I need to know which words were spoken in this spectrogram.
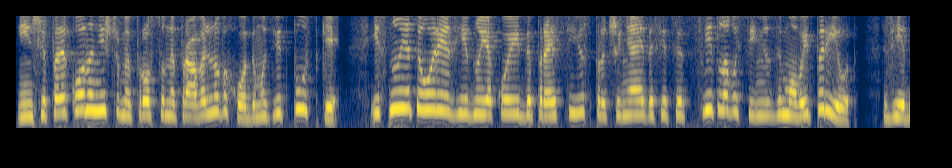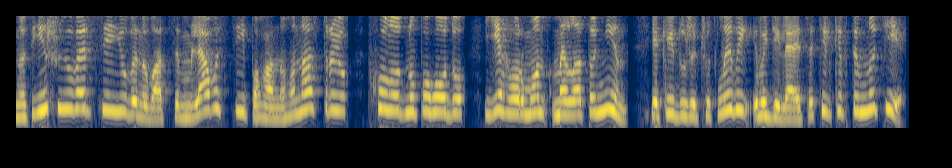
Інші переконані, що ми просто неправильно виходимо з відпустки. Існує теорія, згідно якої депресію спричиняє дефіцит світла в осінньо-зимовий період. Згідно з іншою версією, винуватцем млявості і поганого настрою в холодну погоду є гормон мелатонін, який дуже чутливий і виділяється тільки в темноті.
